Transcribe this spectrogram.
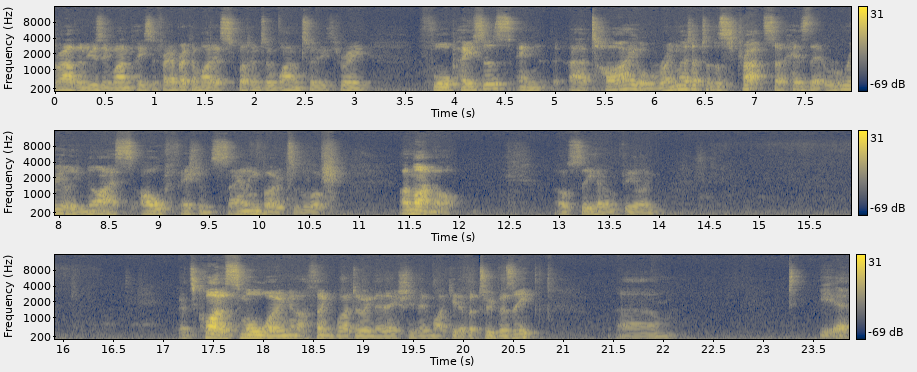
rather than using one piece of fabric. I might have split into one, two, three, four pieces and uh, tie or ringlet it to the strut so it has that really nice old-fashioned sailing boat sort of look. I might not. I'll see how I'm feeling. It's quite a small wing, and I think by doing that, actually, that might get a bit too busy. Um, yeah,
